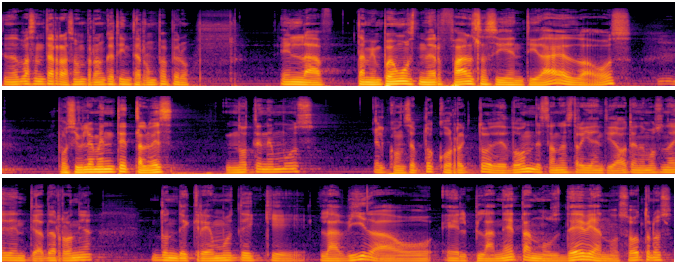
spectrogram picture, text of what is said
tienes bastante razón, perdón que te interrumpa, pero en la también podemos tener falsas identidades, vos. Mm. Posiblemente tal vez no tenemos el concepto correcto de dónde está nuestra identidad o tenemos una identidad errónea donde creemos de que la vida o el planeta nos debe a nosotros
